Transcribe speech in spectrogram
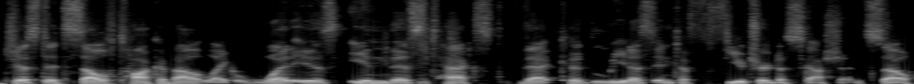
just itself talk about like what is in this text that could lead us into future discussions. So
